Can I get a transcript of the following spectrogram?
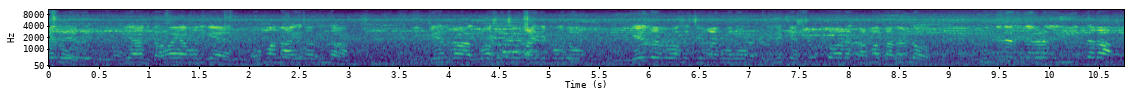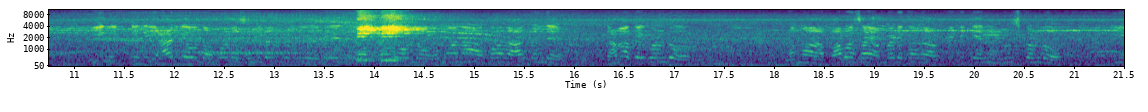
ಏನು ಬಿ ಆರ್ ಅವರಿಗೆ ಅವಮಾನ ಆಗಿರೋದ್ರಿಂದ ಈ ಕೇಂದ್ರ ಗೃಹ ಸಚಿವರಾಗಿರ್ಬೋದು, ಕೇಂದ್ರ ಗೃಹ ಸಚಿವರಾಗಿರ್ಬೋದು, ಇದಕ್ಕೆ ಸೂಕ್ತವಾದ ಕ್ರಮ ತಗೊಂಡು ಮುಂದಿನ ದಿನಗಳಲ್ಲಿ ಈ ಥರ ಈ ನಿಟ್ಟಿನಲ್ಲಿ ಯಾರಿಗೆ ಒಂದು ಅಪಾನ ಸಂವಿಧಾನದಲ್ಲಿ ಒಂದು ಅವಮಾನ, ಅಪವಾದ ಆಗದಂತೆ ಕ್ರಮ ಕೈಗೊಂಡು ನಮ್ಮ ಬಾಬಾ ಸಾಹೇಬ್ ಅಂಬೇಡ್ಕರ್ ಪೀಠಿಕೆಯನ್ನು ಉಳಿಸ್ಕೊಂಡು ಈ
